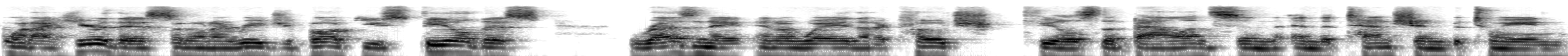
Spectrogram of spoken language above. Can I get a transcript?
When I hear this and when I read your book, you feel this resonate in a way that a coach feels the balance and, and the tension between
